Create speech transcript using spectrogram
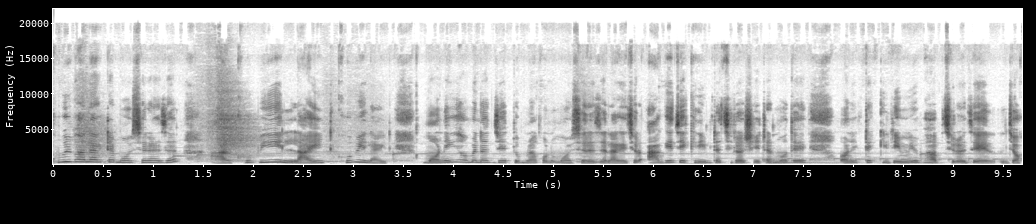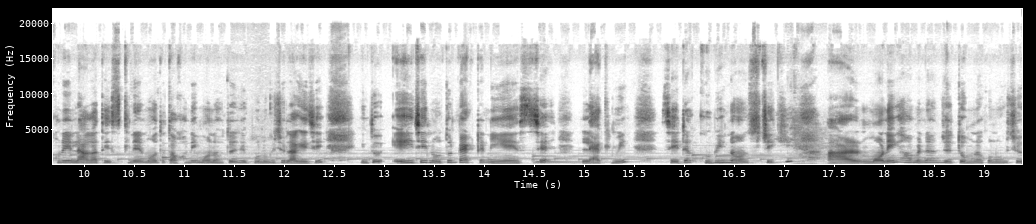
খুবই ভালো একটা ময়শ্চারাইজার আর খুবই লাইট খুবই লাইট মনেই হবে না যে তোমরা কোনো ময়শ্চারাইজার লাগিয়েছিল আগে যে ক্রিমটা ছিল, সেটার মধ্যে অনেকটা ক্রিমি ভাব ছিল যে যখনই লাগাতে স্কিনের মধ্যে, তখনই মনে হতো যে কোনো কিছু লাগিয়েছি। কিন্তু এই যে নতুন প্যাকটা নিয়ে এসছে, ল্যাকমি। সেটা খুবই ননস্টিকি আর মনেই হবে না যে তোমরা কোনো কিছু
